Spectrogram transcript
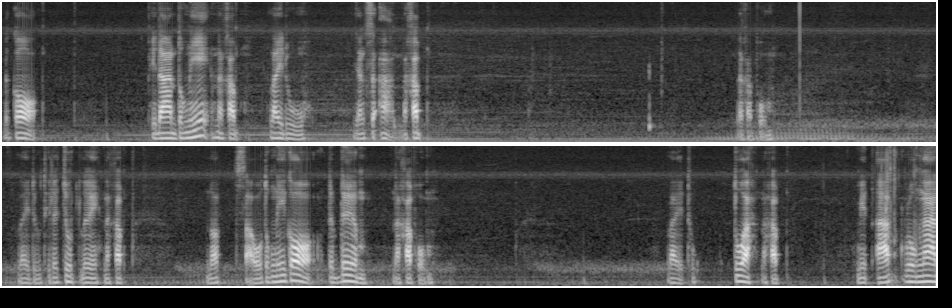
แล้วก็ เพดานตรงนี้นะครับ ไล่ดูยังสะอาดนะครับนะครับผมไล่ดูทีละจุดเลยนะครับน็อตเสาตรงนี้ก็เดิมๆนะครับผมไล่ทุกตัวนะครับ เม็ดอาร์คโรงงาน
